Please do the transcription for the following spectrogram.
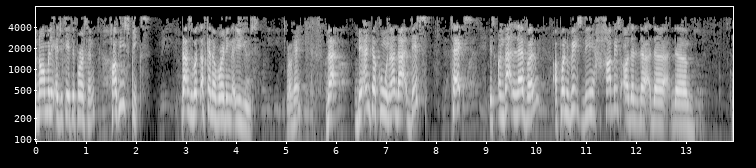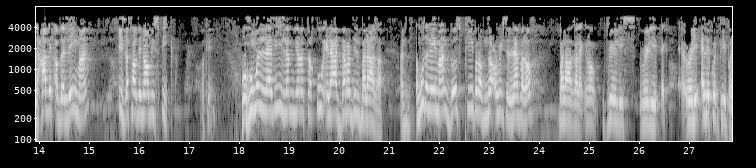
normally educated person how he speaks that's what that's kind of wording that you use. Okay? That bi takuna that this text is on that level upon which the habits or the the the the, the habit of the layman is that's how they normally speak. Okay وَهُمُ الَّذِي لَمْ يَرْتَقُوا إِلَىٰ دَرَجِ الْبَلَاغَةِ And who's the layman? Those people have not reached the level of balagha, like, you know, really, really, really eloquent people.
